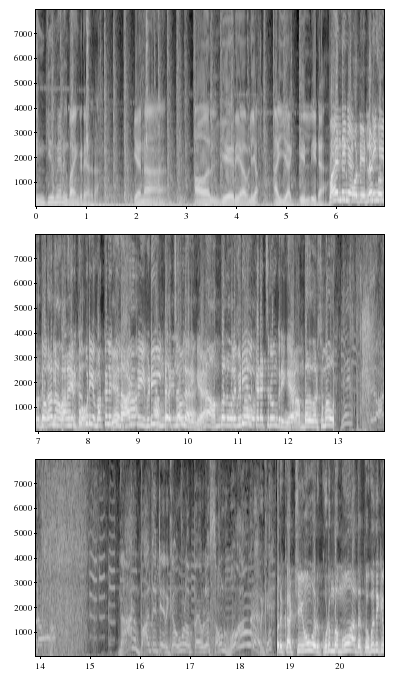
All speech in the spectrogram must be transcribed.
எங்கேயுமே எனக்கு பயம் கிடையாதுடா ஏன்னா ஆல் ஏரியாவிலையும் ஐயா கில்லிடா பயந்து நீங்க- போட்டியிடல இப்போ- தான் நான் வரேன். இருக்கக்கூடிய மக்களுக்கு வாழ்க்கை விடியல் கிடைச்சிருங்கிறீங்க. ஏன்னா 50 இல்ல, வருஷமா- விடியல் கிடைச்சிருங்கிறீங்க. சார், 50 வருஷமா நானும் பார்த்துட்டே இருக்கேன். ஊழப்ப உள்ள சவுண்ட் ஓவரா இருக்கு. ஒரு கட்சியும் ஒரு குடும்பமும் அந்த தொகுதிக்கு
